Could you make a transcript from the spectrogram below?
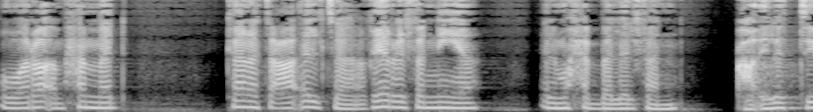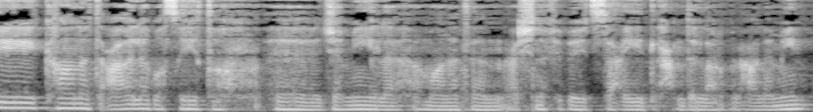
ووراء محمد كانت عائلته غير الفنية المحبة للفن. عائلتي كانت عائلة بسيطة آه، جميلة. أمانة عشنا في بيت سعيد الحمد لله رب العالمين.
